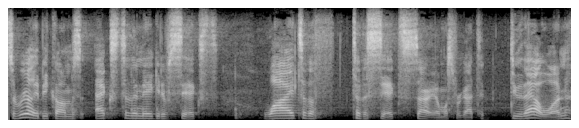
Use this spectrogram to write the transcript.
so really it becomes x to the negative sixth, y to the to the sixth. Sorry, I almost forgot to do that one.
